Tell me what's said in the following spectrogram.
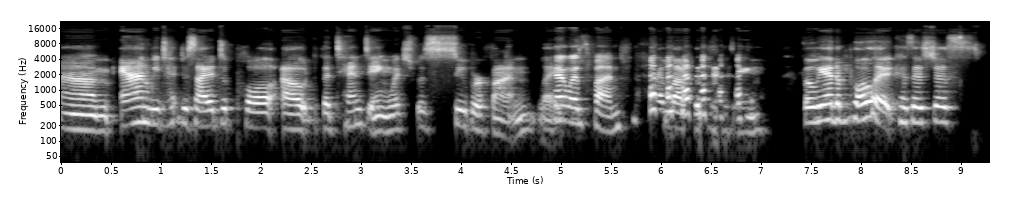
Um, and we t- decided to pull out the tenting, which was super fun. Like that was fun I love the tenting, but we had to pull it because it's just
